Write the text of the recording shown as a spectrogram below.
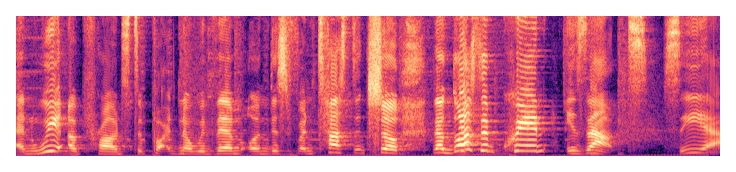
and we are proud to partner with them on this fantastic show. The Gossip Queen is out. See ya.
